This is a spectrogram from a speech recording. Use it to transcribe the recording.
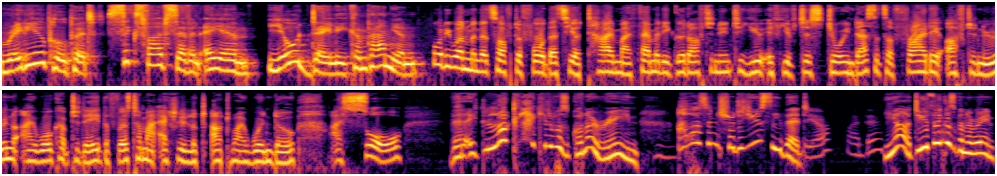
Radio Pulpit, 657 AM, your daily companion. 41 minutes after 4, that's your time, my family. Good afternoon to you if you've just joined us. It's a Friday afternoon. I woke up today. The first time I actually looked out my window, I saw that it looked like it was going to rain. I wasn't sure. Did you see that? Yeah, I did. Yeah. Do you think it's going to rain?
